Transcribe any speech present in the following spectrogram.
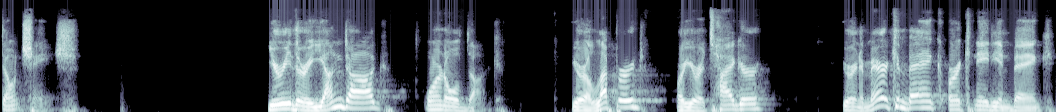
don't change. You're either a young dog or an old dog. You're a leopard or you're a tiger. You're an American bank or a Canadian bank.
